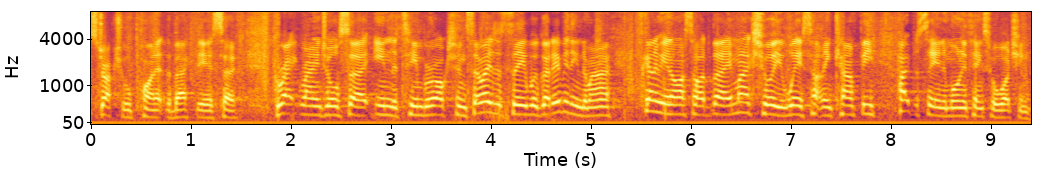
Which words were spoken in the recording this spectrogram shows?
structural pine at the back there. So great range also in the timber auction. So as you see, we've got everything tomorrow. It's going to be a nice hot day. Make sure you wear something comfy. Hope to see you in the morning. Thanks for watching.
